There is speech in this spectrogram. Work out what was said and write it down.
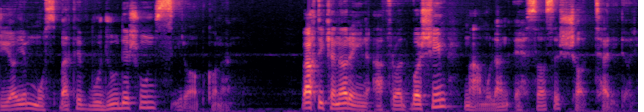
های مثبت وجودشون سیراب کنن. وقتی کنار این افراد باشیم معمولا احساس شادتری داریم.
